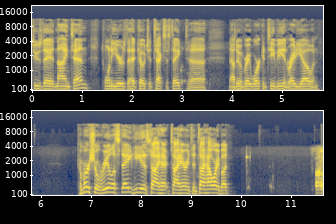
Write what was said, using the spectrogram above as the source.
Tuesday at 9:10. 20 years the head coach at Texas State. Uh, now doing great work in TV and radio and commercial real estate. He is Ty, Ty Harrington. Ty, how are you, bud? Oh,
